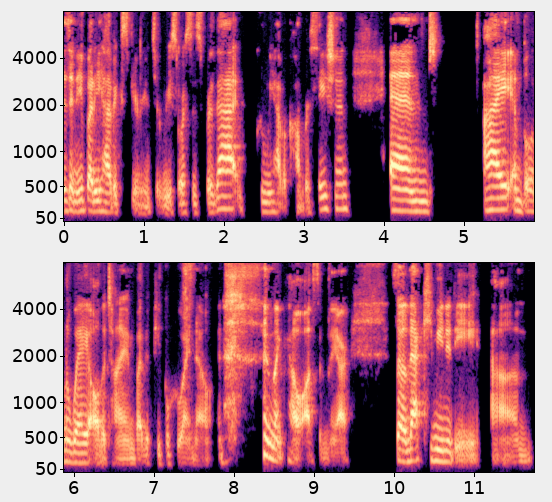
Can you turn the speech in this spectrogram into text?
does anybody have experience or resources for that can we have a conversation and i am blown away all the time by the people who i know and, and like how awesome they are so that community um,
